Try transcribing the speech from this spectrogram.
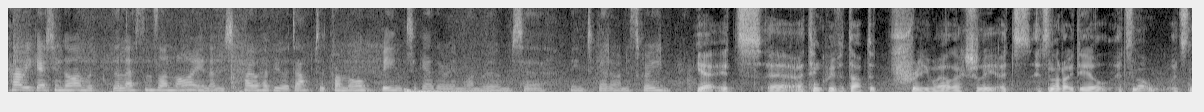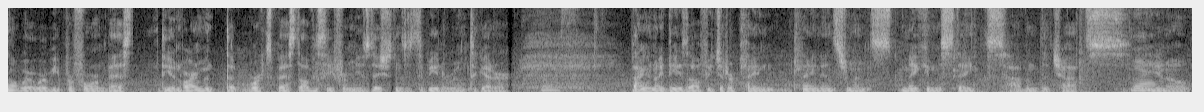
How are you getting on with the lessons online and how have you adapted from all being together in one room to being together on a screen? Yeah, it's. Uh, I think we've adapted pretty well. Actually, it's it's not ideal. It's not it's not where, where we perform best. The environment that works best, obviously, for musicians, is to be in a room together. Yes. Banging ideas off each other, playing playing instruments, making mistakes, having the chats. Yeah. You know,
